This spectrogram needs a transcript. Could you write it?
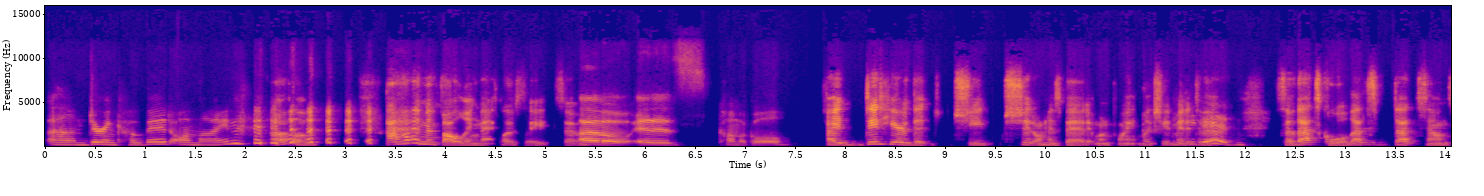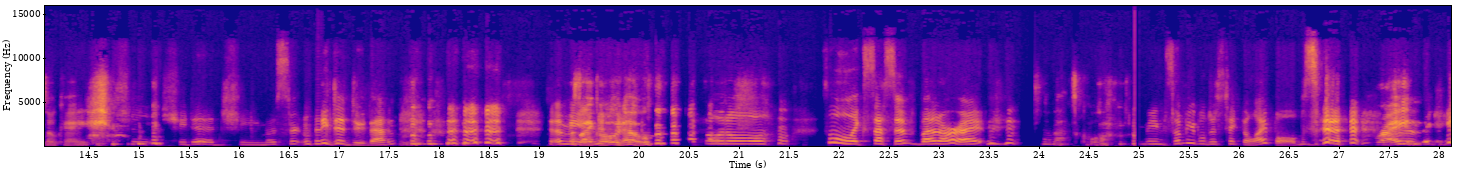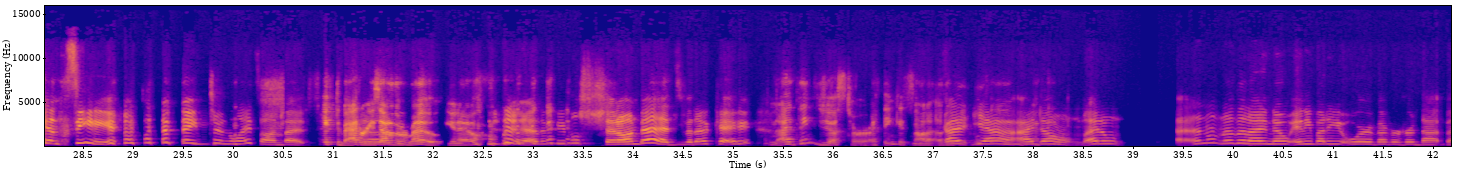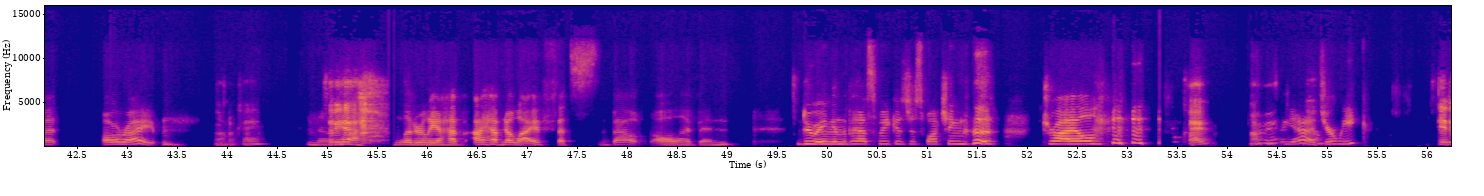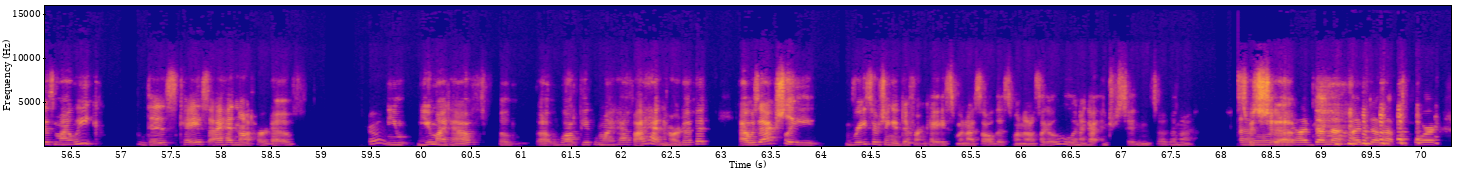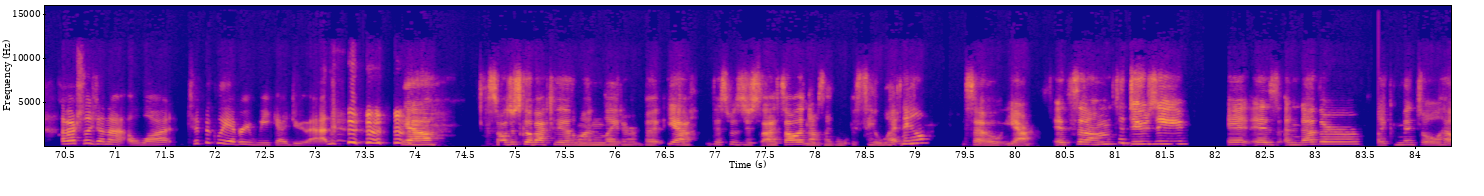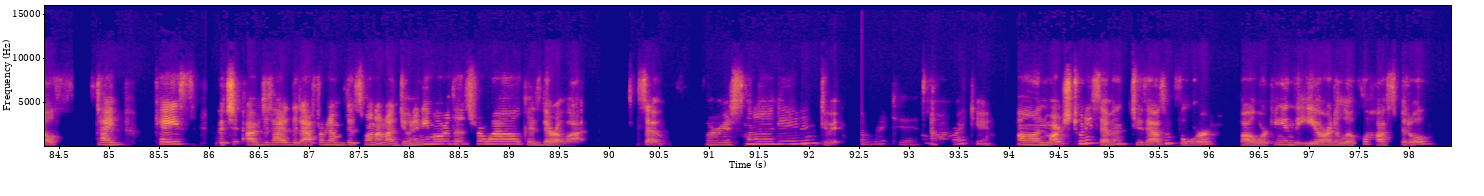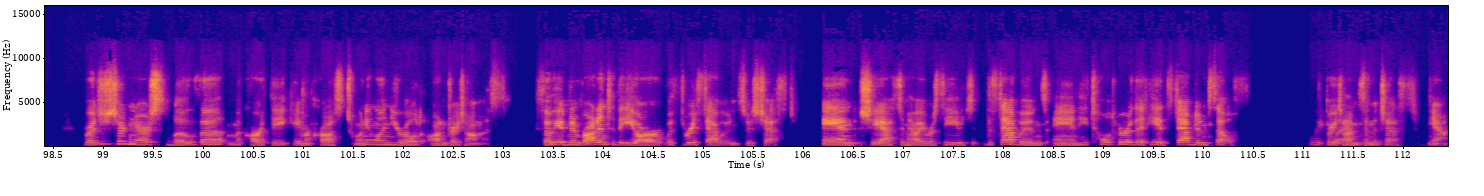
um during COVID online. oh, I haven't been following that closely. So oh, it is comical. I did hear that she shit on his bed at one point, like she admitted She to that. So that's cool. That's that sounds okay. She, she did. She most certainly did do that. I I mean, was like, oh no. it's a little, it's a little excessive, but all right. so that's cool. I mean, some people just take the light bulbs, Right? they can't see when they turn the lights on, but Take the batteries uh, out of the remote, you know. other people shit on beds. But okay, I think just her. I think it's not a other I, yeah, thing. I don't, I don't, I don't know that I know anybody or have ever heard that, but all right. Not okay. No, So yeah. literally, I have, I have no life. That's about all I've been doing in the past week is just watching the trial. Okay. All right. So yeah, Well, it's your week. it is my week. This case I had not heard of. Oh. You you might have. A, a lot of people might have. I hadn't heard of it. I was actually researching a different case when I saw this one. I was like, oh, and I got interested, and so then I switched Oh, it up. yeah, I've done that. I've done that before. I've actually done that a lot. Typically every week I do that. yeah. So I'll just go back to the other one later. But yeah, this was just I saw it and I was like, say what now? So yeah, it's um it's a doozy. It is another like mental health type case, which I've decided that after I'm done with this one, I'm not doing any more of those for a while because they're a lot. So we're just gonna get into it. All right. dear. All right, yeah. On March 27th, 2004, while working in the ER at a local hospital, registered nurse Lova McCarthy came across 21 year old Andre Thomas. So he had been brought into the ER with three stab wounds to his chest. And she asked him how he received the stab wounds, and he told her that he had stabbed himself Wait, three what? times in the chest. Yeah.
